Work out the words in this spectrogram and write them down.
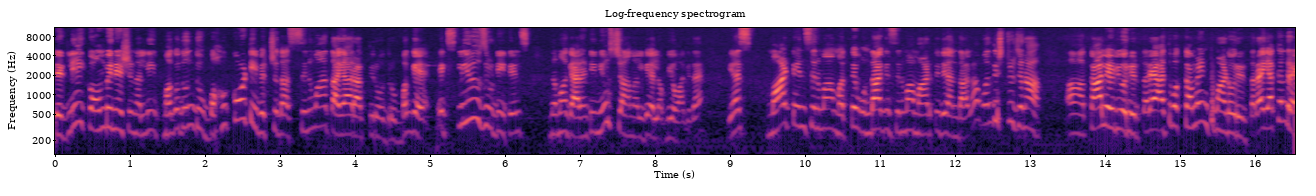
ಡೆಡ್ಲಿ ಕಾಂಬಿನೇಷನ್ ಅಲ್ಲಿ ಮಗದೊಂದು ಬಹುಕೋಟಿ ವೆಚ್ಚದ ಸಿನಿಮಾ ತಯಾರಾಗ್ತಿರೋದ್ರ ಬಗ್ಗೆ ಎಕ್ಸ್ಕ್ಲೂಸಿವ್ ಡೀಟೇಲ್ಸ್ ನಮ್ಮ ಗ್ಯಾರಂಟಿ ನ್ಯೂಸ್ ಚಾನಲ್ಗೆ ಲಭ್ಯವಾಗಿದೆ. ಎಸ್ ಮಾರ್ಟಿನ್ ಸಿನಿಮಾ ಮತ್ತೆ ಒಂದಾಗಿ ಸಿನಿಮಾ ಮಾಡ್ತಿದೆ ಅಂದಾಗ ಒಂದಿಷ್ಟು ಜನ ಕಾಲು ಎಳೆಯೋರು ಇರ್ತಾರೆ ಅಥವಾ ಕಮೆಂಟ್ ಮಾಡೋರು ಇರ್ತಾರೆ. ಯಾಕಂದ್ರೆ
